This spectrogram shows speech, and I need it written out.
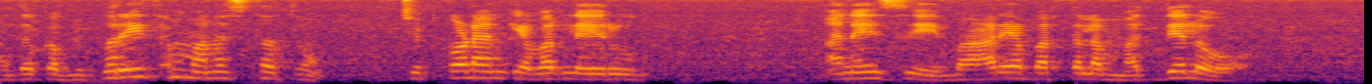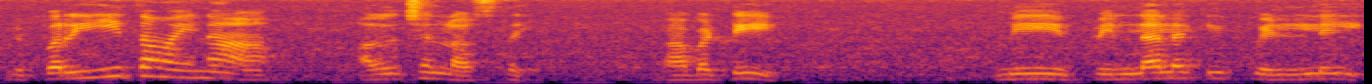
అదొక విపరీతం మనస్తత్వం. చెప్పుకోవడానికి ఎవరు లేరు. అనేసి భార్యాభర్తల మధ్యలో విపరీతమైన ఆలోచనలు వస్తాయి. కాబట్టి మీ పిల్లలకి పెళ్ళి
